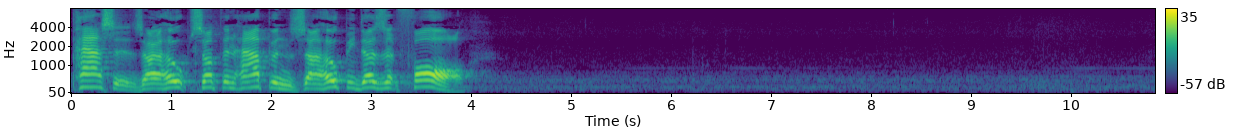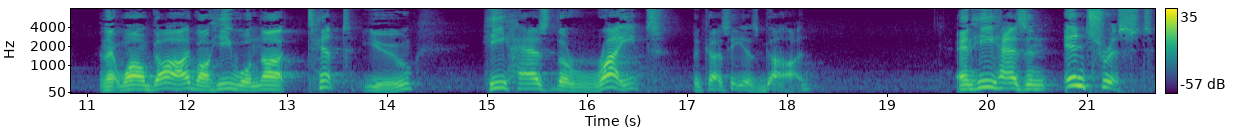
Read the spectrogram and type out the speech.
passes. I hope something happens. I hope He doesn't fall. And that while God, while He will not tempt you, He has the right, because He is God, and He has an interest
